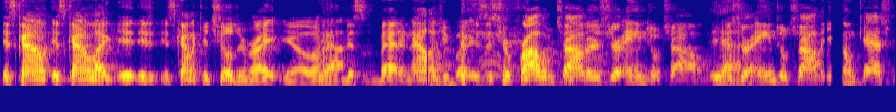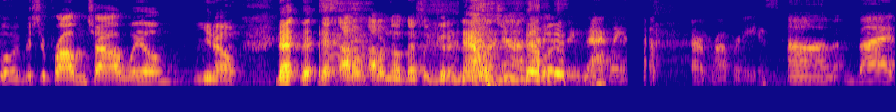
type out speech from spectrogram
it's kind of it's kind of like it, it's kind of like your children, right? You know, yeah. I, this is a bad analogy, but is this your problem child or is your angel child? Yeah. If it's your angel child, then you're gonna cash flow. If it's your problem child, well, you know, that, that, that I don't I don't know if that's a good analogy. No, no, that's exactly how our properties. Um, but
